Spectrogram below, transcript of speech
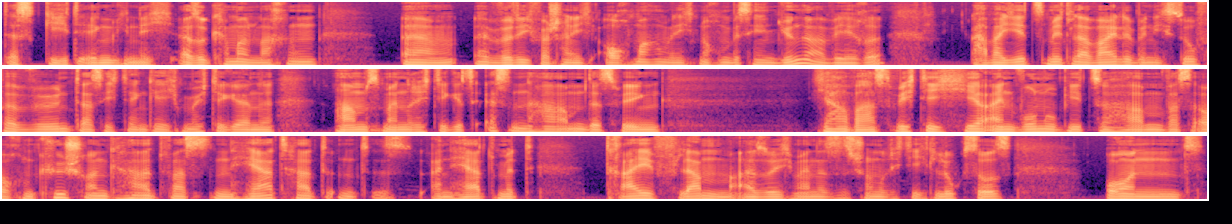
das geht irgendwie nicht. Also kann man machen, ähm, würde ich wahrscheinlich auch machen, wenn ich noch ein bisschen jünger wäre. Aber jetzt mittlerweile bin ich so verwöhnt, dass ich denke, ich möchte gerne abends mein richtiges Essen haben. Deswegen ja, war es wichtig, hier ein Wohnmobil zu haben, was auch einen Kühlschrank hat, was einen Herd hat und ein Herd mit drei Flammen. Also ich meine, das ist schon richtig Luxus. Und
